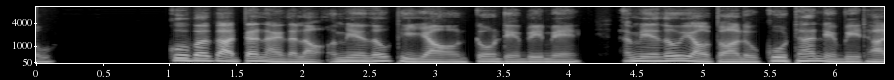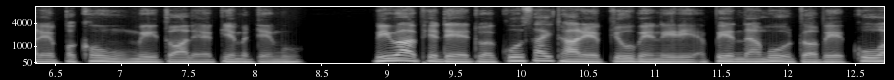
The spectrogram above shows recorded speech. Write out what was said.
ဘူး ကိုဘက်ကတက်နိုင်သလောက်အမြင့်ဆုံးထိရောက်အောင်တွန်းတင်ပေးမယ်အမြင့်ဆုံးရောက်သွားလို့ကိုထမ်းတင်ပေးထားတဲ့ပခုံးကိုမေ့သွားလဲအပြစ်မတင်ဘူးမိဘဖြစ်တဲ့အတွက်ကိုစိုက်ထားတဲ့ပြိုးပင်လေးတွေအပင်တန်မှုအတွက်ပဲကိုက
